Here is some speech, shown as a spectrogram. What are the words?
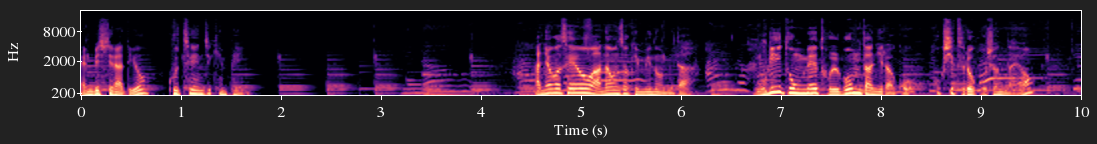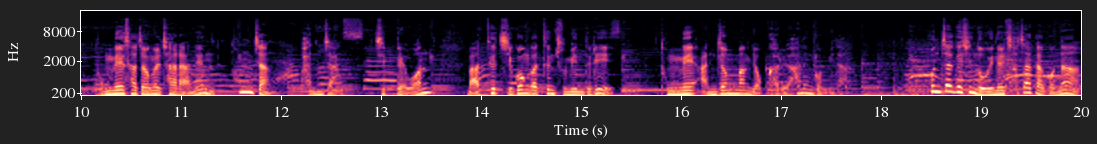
MBC 라디오 Good Change 캠페인 안녕하세요. 아나운서 김민호입니다. 우리 동네 돌봄단이라고 혹시 들어보셨나요? 동네 사정을 잘 아는 통장, 반장, 집배원, 마트 직원 같은 주민들이 동네 안전망 역할을 하는 겁니다. 혼자 계신 노인을 찾아가거나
